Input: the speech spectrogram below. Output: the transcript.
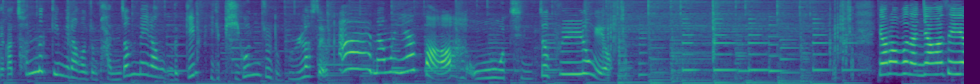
얘가 첫 느낌이랑은 좀 반전매랑 느낌? 이게 비건인 줄도 몰랐어요. 아 너무 예뻐. 오 진짜 훌륭해요. 여러분 안녕하세요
